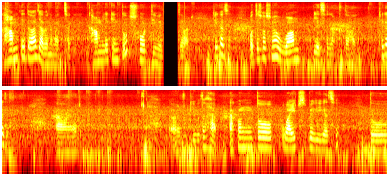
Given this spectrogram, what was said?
ঘামতে দেওয়া যাবে না বাচ্চাকে। ঘামলে কিন্তু সর্দি হয়ে যাবে। ঠিক আছে? ওতে সবসময় ওয়ার্ম প্লেসে রাখতে হয়। ঠিক আছে? আর আর কী বলতো? হ্যাঁ এখন তো ওয়াইপস বেরিয়ে গেছে। তো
